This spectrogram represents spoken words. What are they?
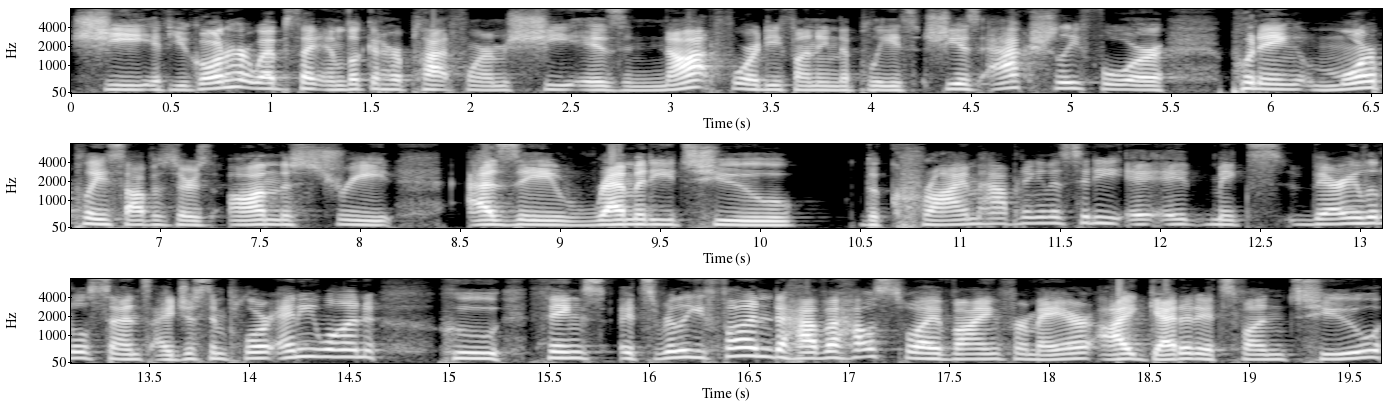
She, if you go on her website and look at her platform, she is not for defunding the police. She is actually for putting more police officers on the street as a remedy to the crime happening in the city, it, it, makes very little sense. I just implore anyone who thinks it's really fun to have a housewife vying for mayor. I get it, it's fun too,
